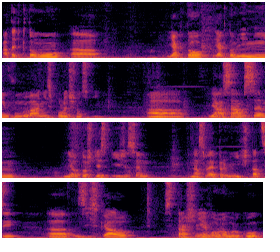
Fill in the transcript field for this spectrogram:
A teď k tomu, jak to, jak to mění fungování společností. A já sám jsem měl to štěstí, že jsem na své první štaci uh, získal strašně volnou ruku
